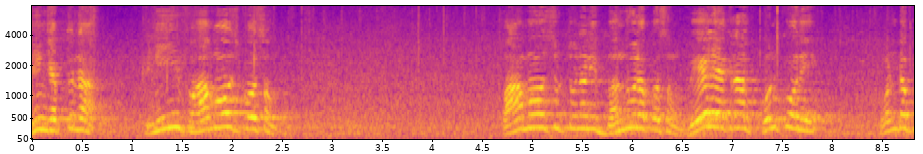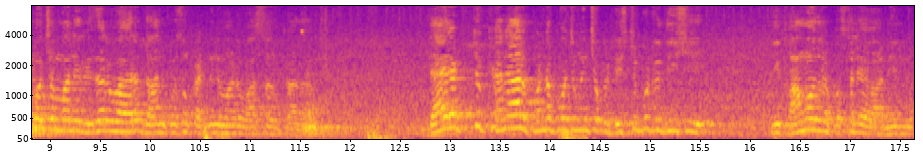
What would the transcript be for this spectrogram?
నేను చెప్తున్నా నీ ఫామ్ హౌస్ కోసం ఫామ్ హౌస్ చుట్టూన్న నీ బంధువుల కోసం వేల ఎకరాలు కొనుక్కొని కొండపోచమ్మ అనే రిజర్వాయర్ దానికోసం కట్టిన మాట వాస్తవం కాదు. డైరెక్ట్ కెనాల్ కొండపోచమ్మ నుంచి ఒక డిస్ట్రిబ్యూటర్ తీసి ఈ ఫామ్ హౌస్లోకి వస్తలేవా నీళ్ళు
